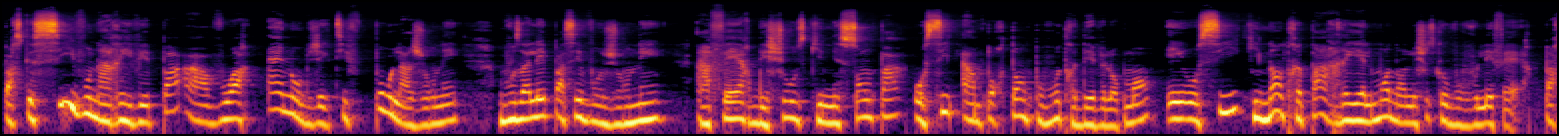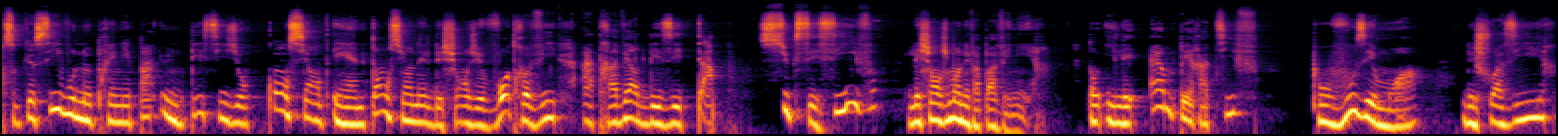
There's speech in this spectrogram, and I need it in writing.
Parce que si vous n'arrivez pas à avoir un objectif pour la journée, vous allez passer vos journées à faire des choses qui ne sont pas aussi importantes pour votre développement et aussi qui n'entrent pas réellement dans les choses que vous voulez faire. Parce que si vous ne prenez pas une décision consciente et intentionnelle de changer votre vie à travers des étapes successives, les changements ne vont pas venir. Donc il est impératif pour vous et moi de choisir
